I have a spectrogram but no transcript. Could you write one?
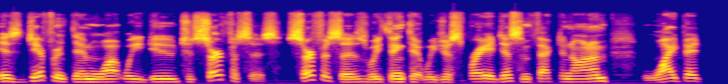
is different than what we do to surfaces. Surfaces, we think that we just spray a disinfectant on them, wipe it,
